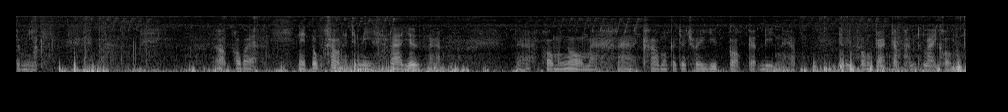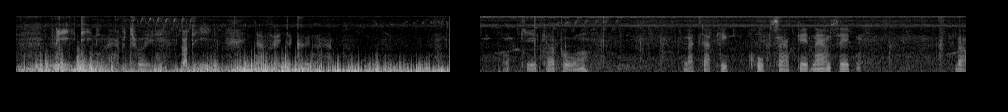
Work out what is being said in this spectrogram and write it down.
จะมีเพราะว่าในต้นข้าวเนี่ยจะมีรากเยอะนะครับพอมันงอกมา รากข้าวมันก็จะช่วยยึดเกาะกับดินนะครับ ช่วยป้องกันการพันทลายของดีอีกทีหนึ่งนะครับ ช่วยก่อนที่หญ้าแฝกจะขึ้นนะครับ โอเคครับผม หลังจากที่ขูดสาบเกตน้ำเสร็จเรา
